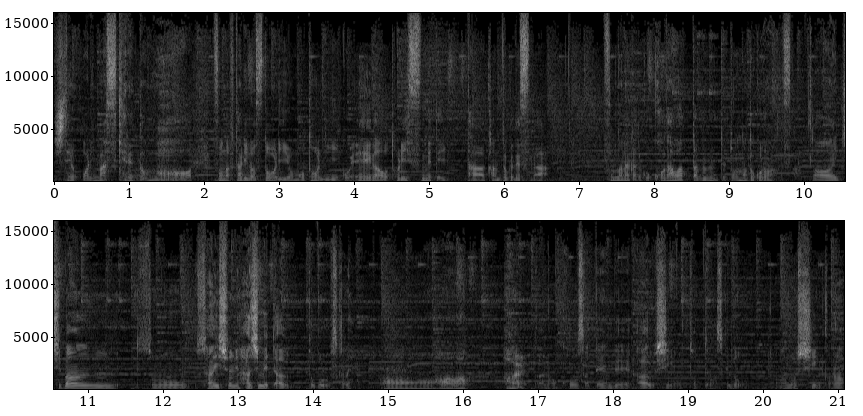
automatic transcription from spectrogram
しておりますけれども、はい、そんな2人のストーリーをもとにこう映画を撮り進めていった監督ですがそんな中でこうこだわった部分ってどんなところなんですか？あ一番その最初に初めて会うところですかね。ああはい。あの交差点で会うシーンを撮ってますけどあのシーンかな。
